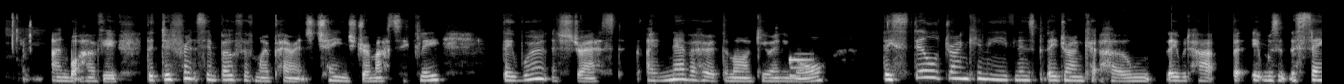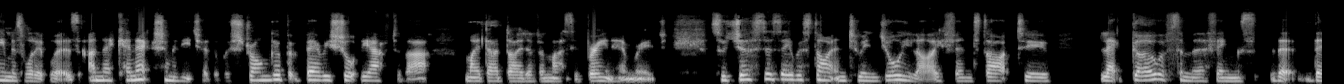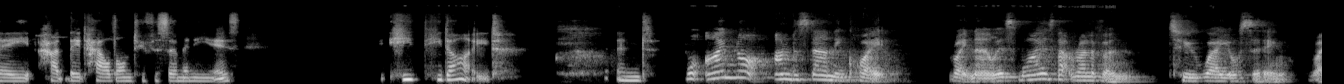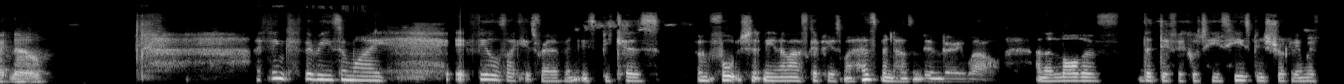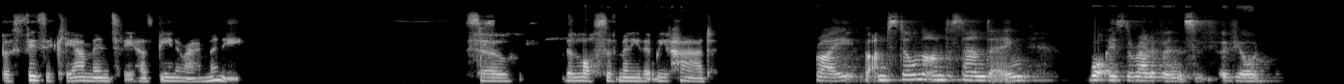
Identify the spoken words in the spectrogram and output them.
and what have you. The difference in both of my parents changed dramatically. They weren't as stressed. I never heard them argue anymore. They still drank in the evenings but they drank at home. They would have but it wasn't the same as what it was. And their connection with each other was stronger but very shortly after that my dad died of a massive brain hemorrhage. So just as they were starting to enjoy life and start to let go of some of the things that they had they'd held onto for so many years. He he died. And what i'm not understanding quite right now is why is that relevant to where you're sitting right now? I think the reason why it feels like it's relevant is because unfortunately in the last couple of years my husband hasn't been very well. And a lot of the difficulties he's been struggling with, both physically and mentally, has been around money. So the loss of money that we've had. Right, but I'm still not understanding what is the relevance of, of your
